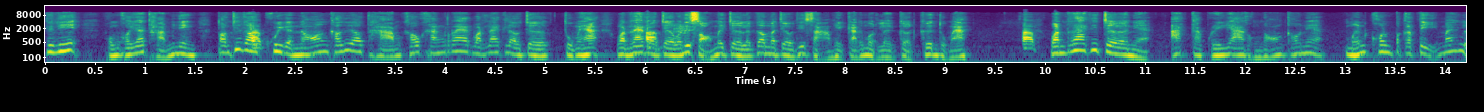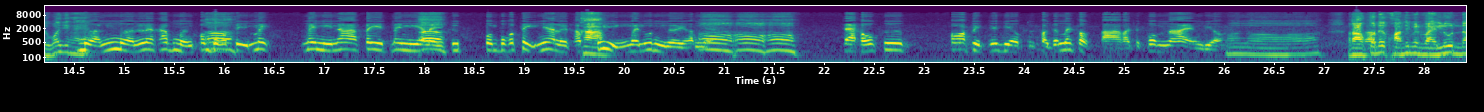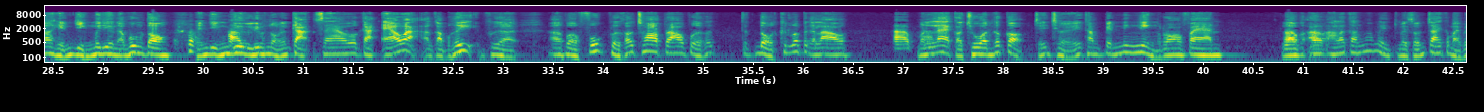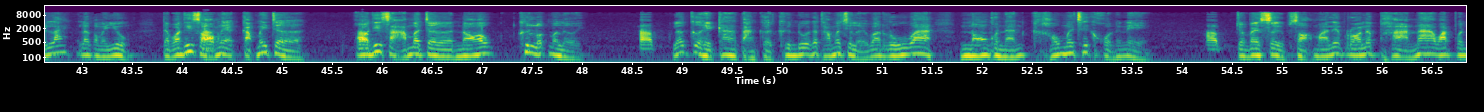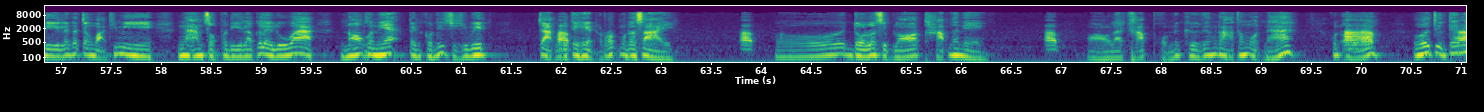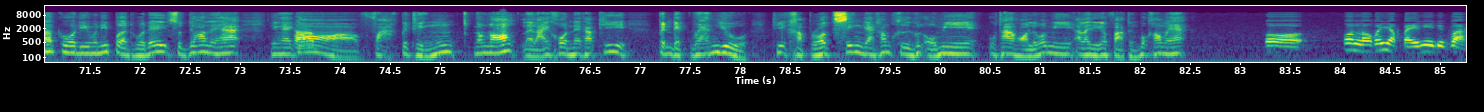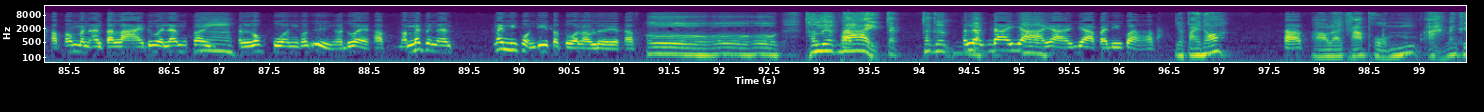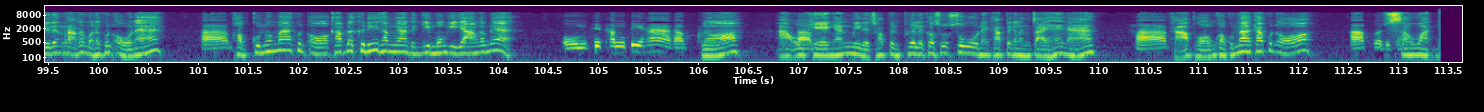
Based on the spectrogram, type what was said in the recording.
ทีนี้ผมขออนุญาตถามนิดนึงตอนที่เราครับคุยกับน้องเขาที่เราถามเขาครั้งแรกวันแรกที่เราเจอถูกไหมฮะวันแรกเราเจอวันที่สองไม่เจอแล้วก็มาเจอวันที่สามเหตุการณ์ทั้งหมดเลยเกิดขึ้นถูกไหมครับ วันแรกที่เจอเนี่ยอากับกริยาของน้องเขาเนี่ย เหมือนคนปกติไหมหรือว่ายังไงเหมือนเหมือนเลยครับ เหมือนคนปกติไม่ ไม่มีหน้าซีดไม่มีอะไรเออคือคนปกติเนี่ยเลยครับครับ ผู้หญิงวัยรุ่นเลยครับโอ้เนี่ยโอ้โอ้แต่เขาคือข้อผิดนิดเดียวคือเขาจะไม่สบตาเขาจะก้มหน้าอย่างเดียว อ๋อเหรอเราก็ด้วยความที่เป็นวัยรุ่นเนาะเห็นหญิงมายืนอะพุ่งตรงเห็นหญิงครับยืนอยู่ริมถนนกะแซวกะแอลอะกับเฮ้ยเผื่อเออเผื่อฟุกเผื่อเขาชอบเราเผื่อเขาจะโดดขึ้นรถไปกับเรา ครับ มันแรกก็ชวนเขาก็เฉยๆทำเป็นนิ่งๆรอแฟน เราก็เอาครับเอาแล้วกันว่าไม่ไม่สนใจก็ไม่เป็นไรแล้วก็ไม่ยุ่ง แต่วันที่สองครับ เนี่ยกลับไม่เจอ พอครับที่สามมาเจอน้องขึ้นรถมาเลย ครับ แล้วเกิดเหตุการณ์ต่างๆเกิดขึ้นด้วยก็ทำให้เฉลยว่ารู้ว่าน้องคนนั้นเขาไม่ใช่คนนั่นเอง ครับ จนไปสืบเสาะมาเรียบร้อยแล้วผ่านหน้าวัดพอดี แล้วก็จังหวะที่มีงานศพพอดีเราก็เลยรู้ว่า น้องคนเนี้ยเป็นคนที่เสียชีวิต จากครับอุบัติเหตุรถมอเตอร์ไซค์ครับ โอ้ยโดนรถสิบล้อทับนั่นเองครับ เอาละครับ ผมนั่นคือเรื่องราวทั้งหมดนะ คุณโอ๋ครับ เฮ้ยตื่นเต้นครับน่ากลัวดีวันนี้เปิดหัวได้สุดยอดเลยฮะ ยังไงก็ครับฝากไปถึงน้องๆ หลายๆ คนนะครับ ที่เป็นเด็กแว้นอยู่ ที่ขับรถซิ่งยามค่ำคืนคุณโอ๋มีอุทาหรณ์หรือว่ามีอะไรอยากจะฝากถึงพวกเขาไหมฮะ ก็ก็เราก็อย่าไปนี่ดีกว่าครับเพราะมันอันตรายด้วยแล้วมันก็อืม มันรบกวนคนอื่นเขาด้วยครับ มันไม่เป็นอันไม่มีผลดีต่อตัวเราเลยครับ โอ้โอ้โอ้ถ้าเลือกครับได้จากถ้าเกิดถ้าเลือกได้อย่าเอย่าอย่าไปดีกว่าครับ อย่าไปเนาะ ครับ เอาละครับ ผมอะนั่นคือเรื่องราวทั้งหมดของคุณโอนะครับ ขอบคุณมากๆคุณโอครับแล้วคืนนี้ทำงานถึงกี่โมงกี่ยามครับเนี่ยผมจะทำที่ห้าครับ เหรออ่าโอเคงั้นมีแต่ชอบเป็นเพื่อนแล้วก็สู้ๆนะครับเป็นกำลังใจให้นะครับ ครับผมขอบคุณมากครับคุณโอครับสวัสดีคสรับ วัสดี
